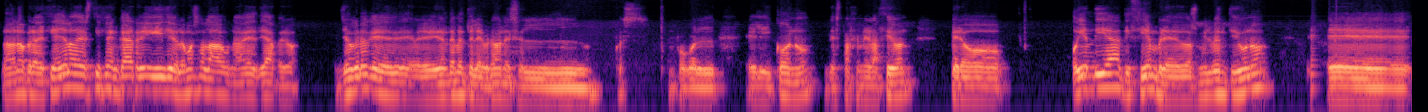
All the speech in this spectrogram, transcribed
No, no, pero decía yo lo de Stephen Curry, Guille, lo hemos hablado una vez ya, pero yo creo que evidentemente LeBron es el, pues, un poco el, el icono de esta generación, pero Hoy en día, diciembre de 2021, eh,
